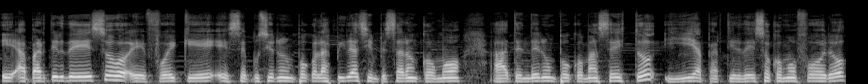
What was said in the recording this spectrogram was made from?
Eh, a partir de eso eh, fue que se pusieron un poco las pilas y empezaron como a atender un poco más esto y a partir de eso como foro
